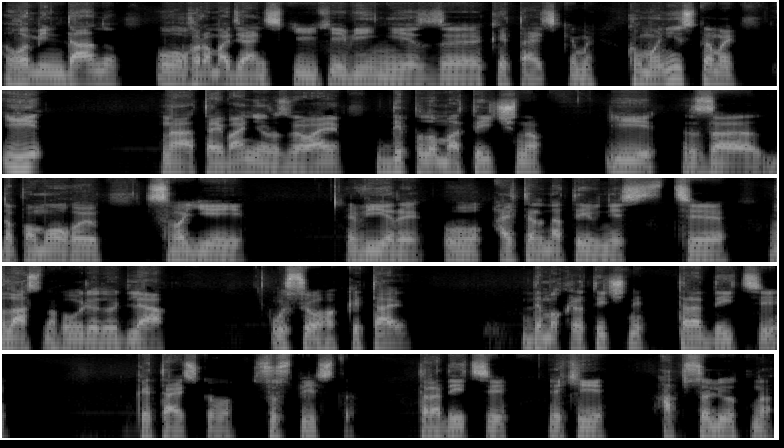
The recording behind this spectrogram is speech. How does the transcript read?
Гоміндану у громадянській війні з китайськими комуністами, і на Тайвані розвиває дипломатично і за допомогою своєї віри у альтернативність е, власного уряду для усього Китаю, демократичні традиції китайського суспільства, традиції, які абсолютно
